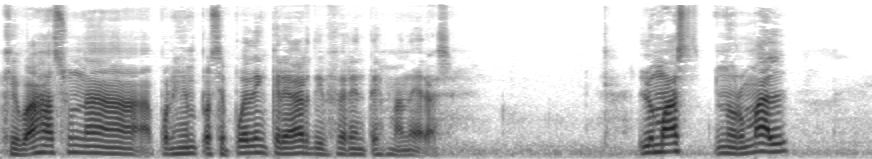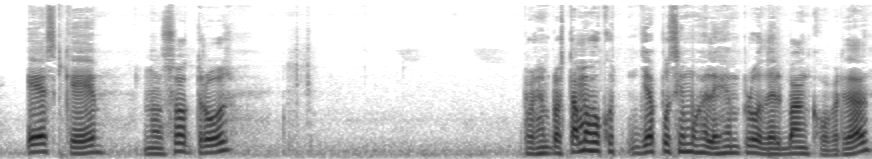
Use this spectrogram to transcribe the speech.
que bajas una, por ejemplo, se pueden crear diferentes maneras. Lo más normal es que nosotros, por ejemplo, estamos ya pusimos el ejemplo del banco, ¿verdad?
